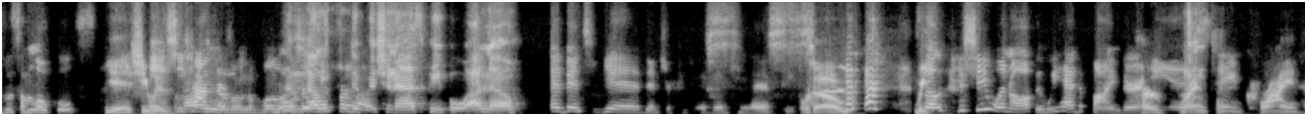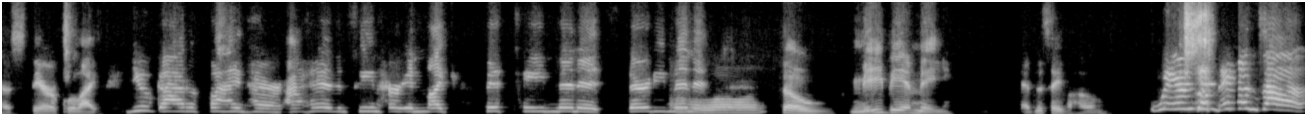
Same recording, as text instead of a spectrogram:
with some locals. Yeah, she was. she kind of on the I was some efficient ass people. I know. Adventure, yeah, adventure adventure ass people. So, we, so she went off, and we had to find her. Her and... friend came crying, hysterical, like, "You gotta find her! I haven't seen her in like fifteen minutes, thirty minutes." Oh. So me being me, at the Save a Home. Where's Amanda? I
